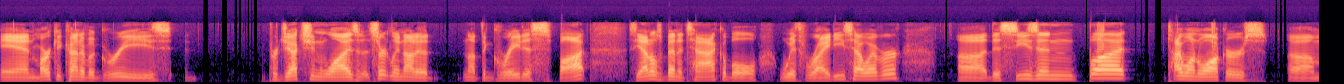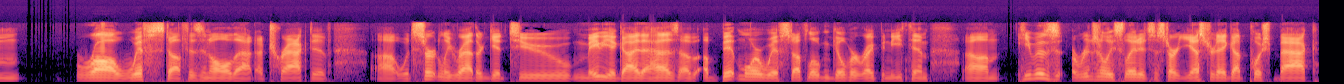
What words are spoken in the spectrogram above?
and market kind of agrees projection wise, and it's certainly not a not the greatest spot. Seattle's been attackable with righties, however, uh, this season, but Taijuan Walker's um, raw whiff stuff isn't all that attractive. Uh, would certainly rather get to maybe a guy that has a, a, bit more whiff stuff. Logan Gilbert right beneath him. Um, he was originally slated to start yesterday, got pushed back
